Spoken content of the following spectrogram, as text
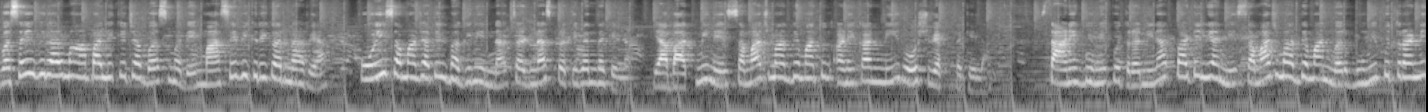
वसई विरार महापालिकेच्या बसमध्ये मासे विक्री करणाऱ्या कोळी समाजातील भगिनींना चढण्यास प्रतिबंध केला. या बातमीने समाज माध्यमातून अनेकांनी रोष व्यक्त केला. स्थानिक भूमिपुत्र निनाद पाटील यांनी समाज माध्यमांवर भूमिपुत्रांनी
